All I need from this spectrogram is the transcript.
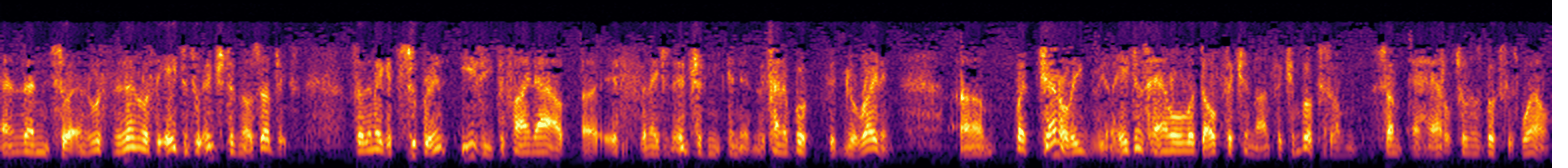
and then so and then lists the agents who are interested in those subjects. So they make it super in, easy to find out uh, if an agent is interested in, in, in the kind of book that you're writing. Um, but generally, you know, agents handle adult fiction, nonfiction books. Some some handle children's books as well.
